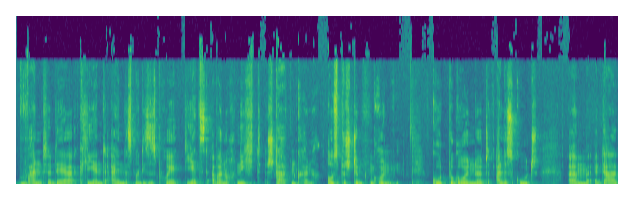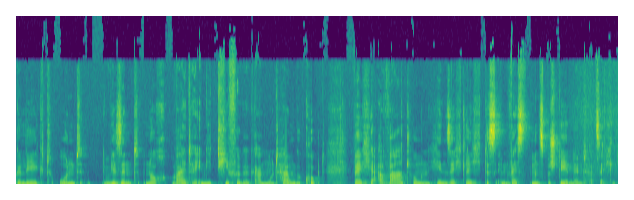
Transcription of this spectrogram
wandte der Klient ein, dass man dieses Projekt jetzt aber noch nicht starten könne, aus bestimmten Gründen. Gut begründet, alles gut ähm, dargelegt und wir sind noch weiter in die Tiefe gegangen und haben geguckt, welche Erwartungen hinsichtlich des Investments bestehen denn tatsächlich.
